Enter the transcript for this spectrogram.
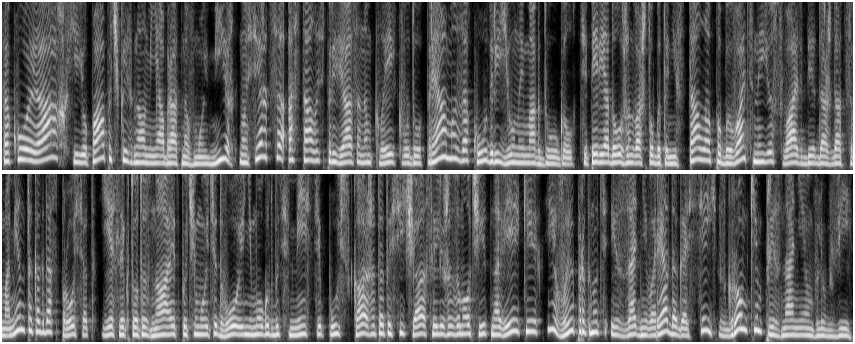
Такой, ах, ее папочка изгнал меня обратно в мой мир, но сердце осталось привязанным к Лейквуду, прямо за кудри юный МакДугал. Теперь я должен во что бы то ни стало побывать на ее свадьбе, дождаться момента, когда спросят. Если кто-то знает, почему эти двое не могут быть вместе, пусть скажет это сейчас или же замолчит навеки, и выпрыгнуть из заднего ряда гостей с громким признанием в любви.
